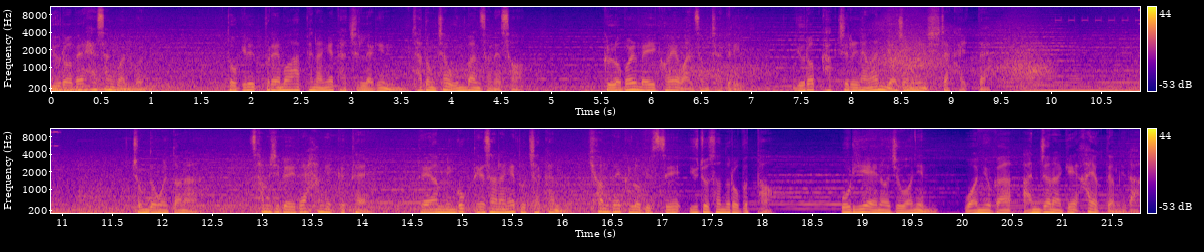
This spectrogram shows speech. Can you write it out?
유럽의 해상관문, 독일 브레머 하펜항에 닻을 내린 자동차 운반선에서 글로벌 메이커의 완성차들이 유럽 각지를 향한 여정을 시작할 때 중동을 떠나 30여일의 항해 끝에 대한민국 대산항에 도착한 현대 글로비스의 유조선으로부터 우리의 에너지원인 원유가 안전하게 하역됩니다.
